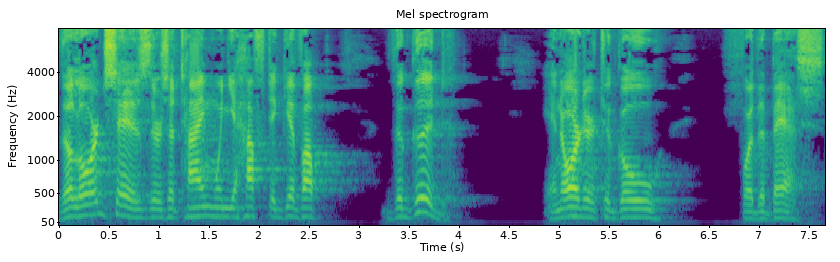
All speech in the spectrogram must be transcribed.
the Lord says there's a time when you have to give up the good in order to go for the best.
